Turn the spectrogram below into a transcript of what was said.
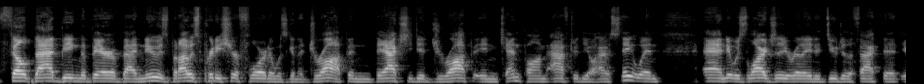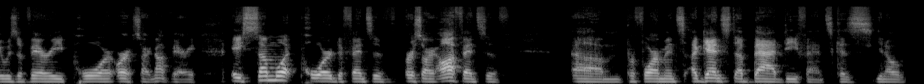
felt bad being the bearer of bad news, but I was pretty sure Florida was going to drop, and they actually did drop in KenPom after the Ohio State win, and it was largely related due to the fact that it was a very poor, or sorry, not very, a somewhat poor defensive, or sorry, offensive um, performance against a bad defense because you know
